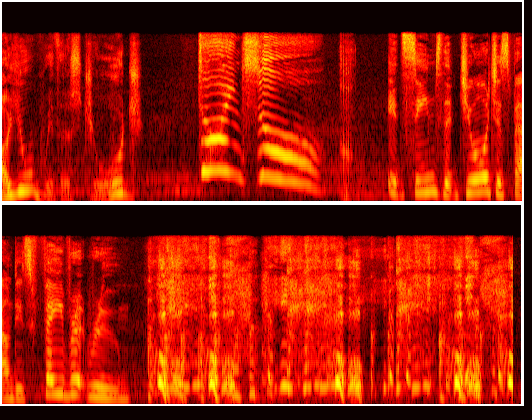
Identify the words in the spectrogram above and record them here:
Are you with us, George? Dinosaur! It seems that George has found his favourite room.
